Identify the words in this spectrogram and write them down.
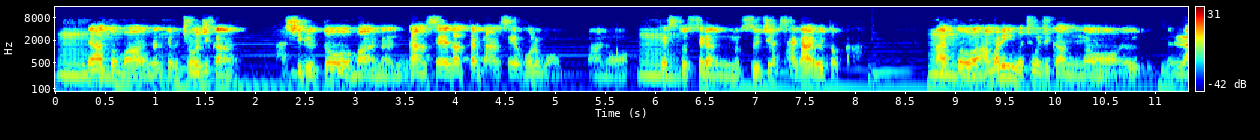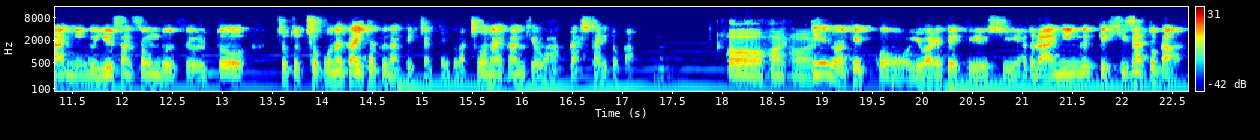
うんで、あとまあ、なんていうの、長時間走ると、まあ、な男性だったら男性ホルモン、あの、うんテストステロンの数値が下がるとか、うんあと、あまりにも長時間のランニング、有酸素運動をすると、ちょっとちょお腹痛くなってきちゃったりとか、腸内環境が悪化したりとか、ああ、はいはい。っていうのは結構言われててるし、あとランニングって膝とか、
